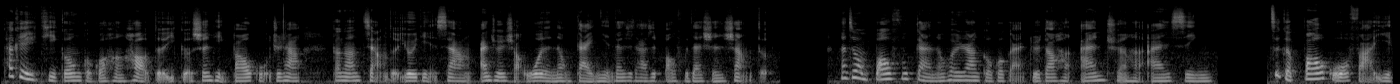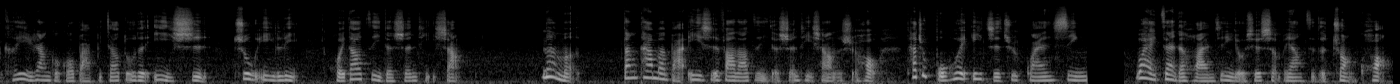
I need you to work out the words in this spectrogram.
它可以提供狗狗很好的一个身体包裹，就像刚刚讲的，有一点像安全小窝的那种概念，但是它是包覆在身上的。那这种包覆感呢，会让狗狗感觉到很安全、很安心。这个包裹法也可以让狗狗把比较多的意识、注意力回到自己的身体上。那么当他们把意识放到自己的身体上的时候，他就不会一直去关心外在的环境有些什么样子的状况。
